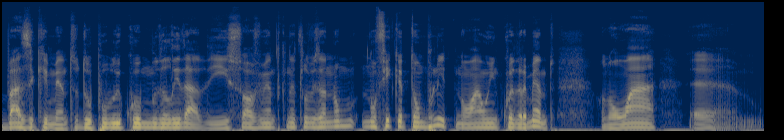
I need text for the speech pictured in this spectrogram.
basicamente do público a modalidade. E isso obviamente que na televisão não, não fica tão bonito, não há um enquadramento, não há uh,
